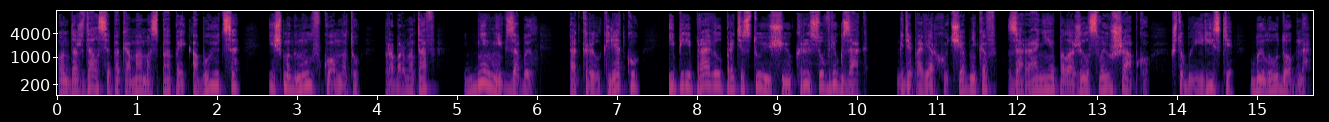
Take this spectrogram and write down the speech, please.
Он дождался, пока мама с папой обуются, и шмыгнул в комнату, пробормотав «дневник забыл». Открыл клетку и переправил протестующую крысу в рюкзак, где поверх учебников заранее положил свою шапку, чтобы Ириске было удобно.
